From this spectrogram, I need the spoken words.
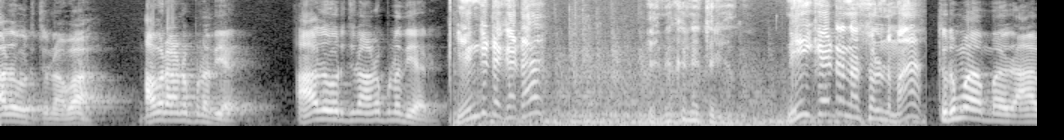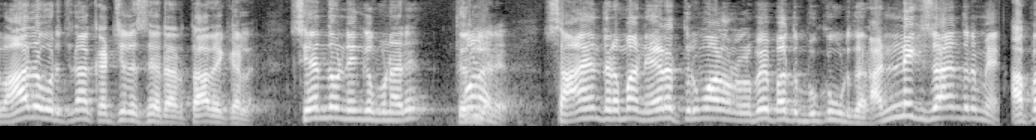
ஆதவர்ஜுனாவா அவர் அனுப்புனது யார்? ஆதவர்ஜுனா அனுப்புனது யாரு? என்கிட்ட கேட்டா? எனக்கு என்ன தெரியும்? நீ கேட்ட நான் சொல்லணுமா? திரும்ப ஆதவர்ஜுனா கட்சியில சேர்றாரு தாவைக்கால. சேர்ந்தவன் எங்க போனாரு. போனாரு. சாயந்தரமா நேரா திருமாவளவன் போய் பார்த்து புக்கு கொடுத்தாரு. அன்னைக்கு சாயந்தரமே. அப்ப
